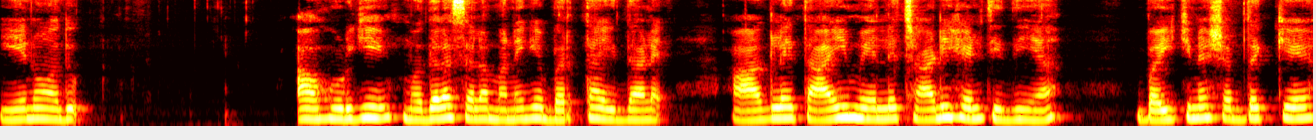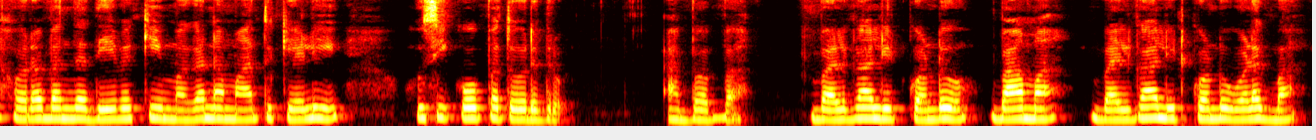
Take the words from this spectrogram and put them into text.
ಏನೋ ಅದು. ಆ ಹುಡುಗಿ ಮೊದಲ ಸಲ ಮನೆಗೆ ಬರ್ತಾ ಇದ್ದಾಳೆ. ಆಗಲೇ ತಾಯಿ ಮೇಲೆ ಚಾಡಿ ಹೇಳ್ತಿದ್ದೀಯಾ? ಬೈಕಿನ ಶಬ್ದಕ್ಕೆ ಹೊರಬಂದ ದೇವಕಿ ಮಗನ ಮಾತು ಕೇಳಿ ಹುಸಿ ಕೋಪ ತೋರಿದ್ರು. ಅಬ್ಬಬ್ಬ, ಬಲ್ಗಾಲಿಟ್ಕೊಂಡು ಬಾಮ, ಬಲ್ಗಾಲಿಟ್ಕೊಂಡು ಒಳಗೆ ಬಾ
